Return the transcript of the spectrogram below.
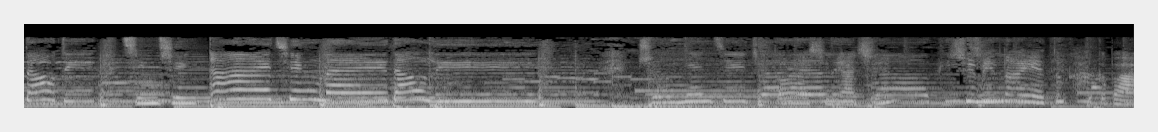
到底，亲情爱情没道理。这年纪这 တော်ရရှိများရှင် ရှင်မင်းသားရဲ့ဒုက္ခကဘာ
